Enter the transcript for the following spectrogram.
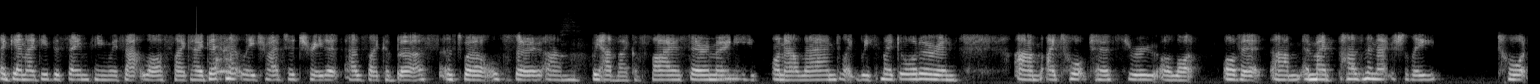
again, I did the same thing with that loss. Like I definitely tried to treat it as like a birth as well. So um, we had like a fire ceremony on our land, like with my daughter, and um, I talked her through a lot of it. Um, and my husband actually taught,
